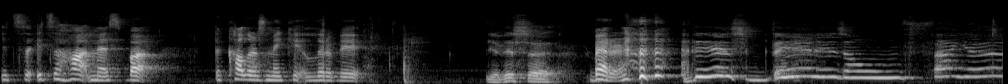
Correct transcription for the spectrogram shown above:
It's a, it's a hot mess, but the colors make it a little bit Yeah, this uh, better. this van is on fire.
